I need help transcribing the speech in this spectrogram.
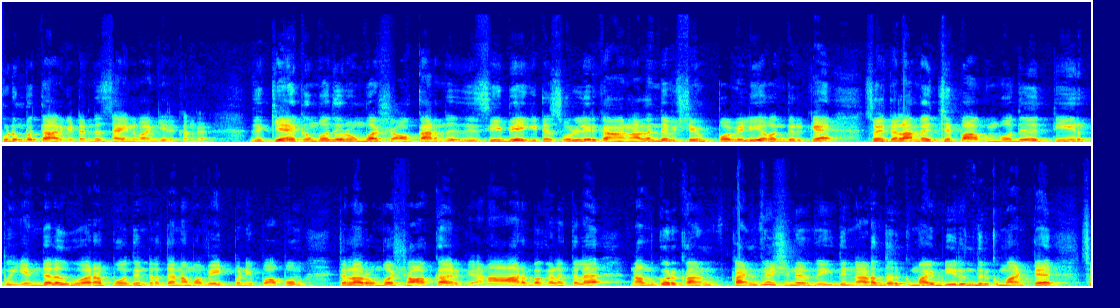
குடும்பத்தார்கிட்ட இருந்து சைன் வாங்கியிருக்காங்க. இது கேட்கும்போது ரொம்ப ஷாக்காக இருந்தது. இது சிபிஐ கிட்ட சொல்லியிருக்காங்கனால இந்த விஷயம் இப்போ வெளியே வந்திருக்கு. ஸோ இதெல்லாம் வச்சு பார்க்கும்போது தீர்ப்பு எந்த அளவுக்கு வரப்போகுதுன்றதை நம்ம வெயிட் பண்ணி பார்ப்போம். இதெல்லாம் ரொம்ப ஷாக்காக இருக்குது ஆனால் ஆரம்ப காலத்தில் நமக்கு ஒரு கன் கன்ஃபியூஷன் இருந்தது. இது நடந்திருக்குமா? இப்படி இருந்திருக்குமான்ட்டு. ஸோ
